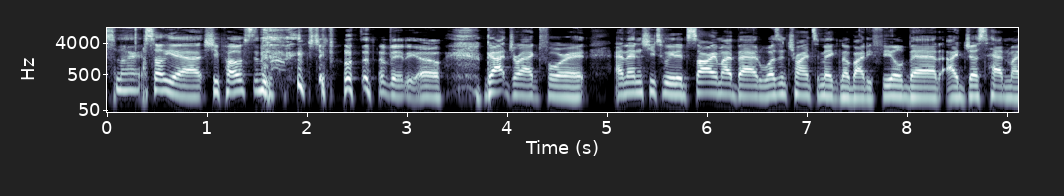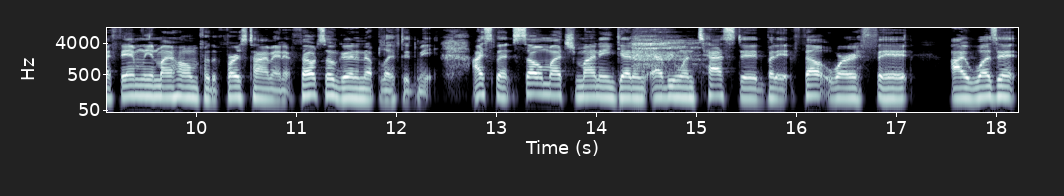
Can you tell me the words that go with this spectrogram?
Smart. So yeah, she posted she posted the video, got dragged for it, and then she tweeted, "Sorry, my bad. Wasn't trying to make nobody feel bad. I just had my family in my home for the first time, and it felt so good and uplifted me. I spent so much money getting everyone tested, but it felt worth it. I wasn't."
